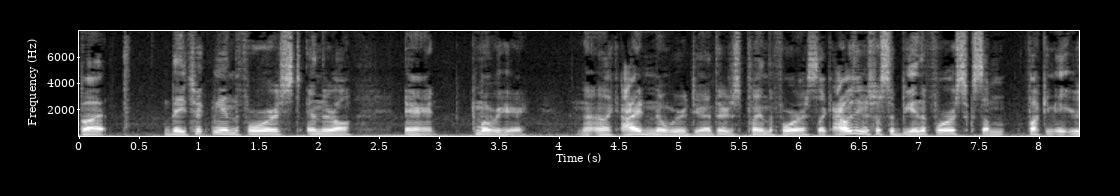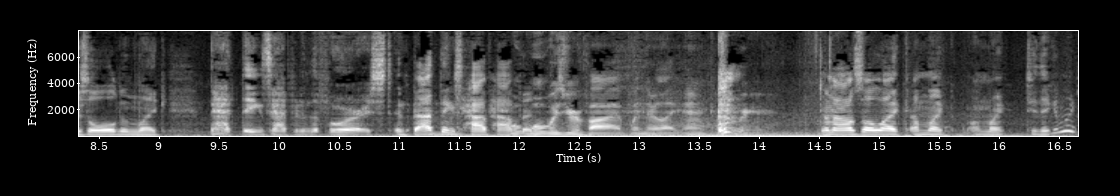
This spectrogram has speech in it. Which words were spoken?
But they took me in the forest and they're all, Aaron, come over here. And I, like I didn't know we were doing it. They're just playing the forest. Like I wasn't even supposed to be in the forest because I'm fucking eight years old and like bad things happen in the forest and bad things have happened. what was your vibe when they're like, Aaron, come over here? And I was all like, I'm like, I'm like, do they gonna like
